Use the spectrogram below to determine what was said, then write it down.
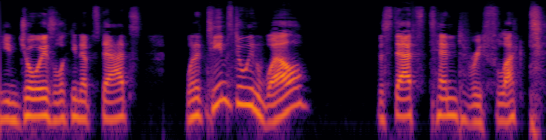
he enjoys looking up stats. When a team's doing well, the stats tend to reflect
